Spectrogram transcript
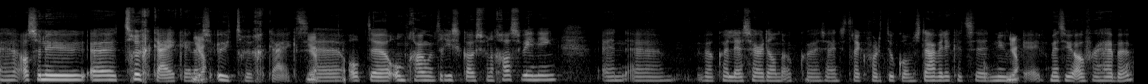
Uh, als we nu uh, terugkijken en als u terugkijkt ja. uh, op de omgang met de risico's van de gaswinning en welke lessen er dan ook zijn te trekken voor de toekomst. Daar wil ik het nu ja. even met u over hebben.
